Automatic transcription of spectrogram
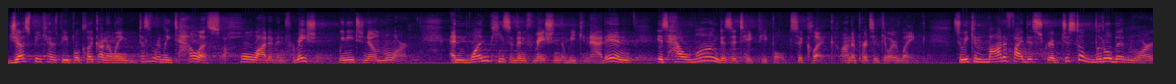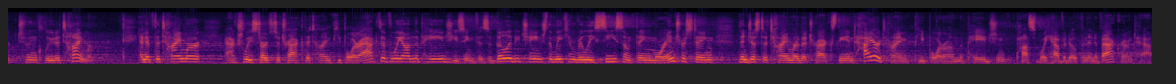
Just because people click on a link doesn't really tell us a whole lot of information. We need to know more. And one piece of information that we can add in is how long does it take people to click on a particular link. So we can modify this script just a little bit more to include a timer. And if the timer actually starts to track the time people are actively on the page using visibility change, then we can really see something more interesting than just a timer that tracks the entire time people are on the page and possibly have it open in a background tab.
